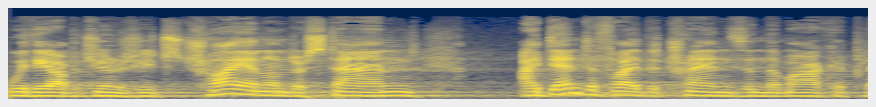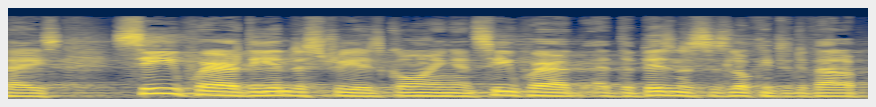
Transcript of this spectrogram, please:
with the opportunity to try and understand identify the trends in the marketplace, see where the industry is going and see where the business is looking to develop,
